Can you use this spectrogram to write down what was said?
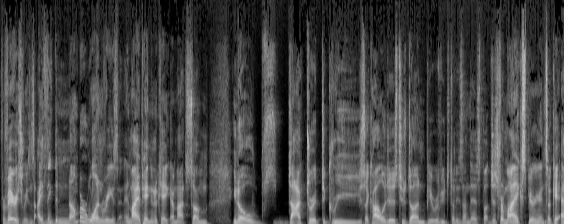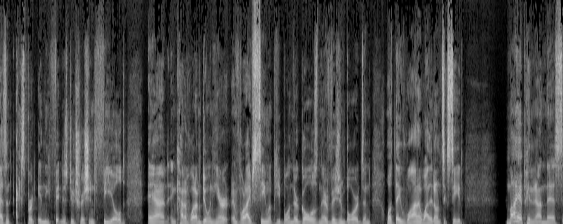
for various reasons. I think the number one reason, in my opinion, okay, I'm not some, you know, doctorate degree psychologist who's done peer reviewed studies on this, but just from my experience, okay, as an expert in the fitness nutrition field and and kind of what I'm doing here and what I've seen with people and their goals and their vision boards and what they want and why they don't succeed my opinion on this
